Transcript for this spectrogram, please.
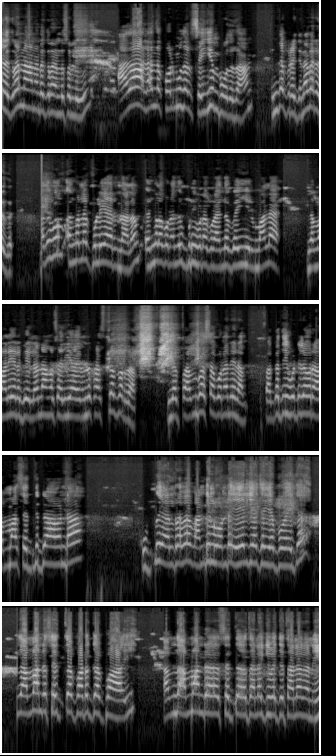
எடுக்கிறேன் நான் எடுக்கிறேன்னு சொல்லி அதனால் அந்த கொள்முதல் செய்யும் போதுதான் இந்த பிரச்சனை வருது. அதுவும் எங்களை பிள்ளையா இருந்தாலும் எங்களை கொண்டு வந்து இப்படி விடக்கூடாது. இந்த வெயில் மழை இந்த மழையிலுக்கு எல்லாம் நாங்கள் சரியா இருந்து கஷ்டப்படுறோம். இந்த பம்பஸை கொண்டாந்து நம்ம பக்கத்து வீட்டில் ஒரு அம்மா செத்துட்டாவண்டா. குப்பி அல்றவ வண்டியில் கொண்டு ஏரியா செய்ய போய்க்க இந்த அம்மாண்ட செத்த படுக்க பாய் அந்த அம்மாண்ட செத்த தலைக்கு வச்ச தலகணி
